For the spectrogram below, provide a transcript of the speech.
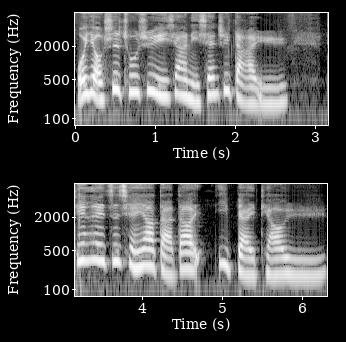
我有事出去一下，你先去打鱼，天黑之前要打到一百条鱼。”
